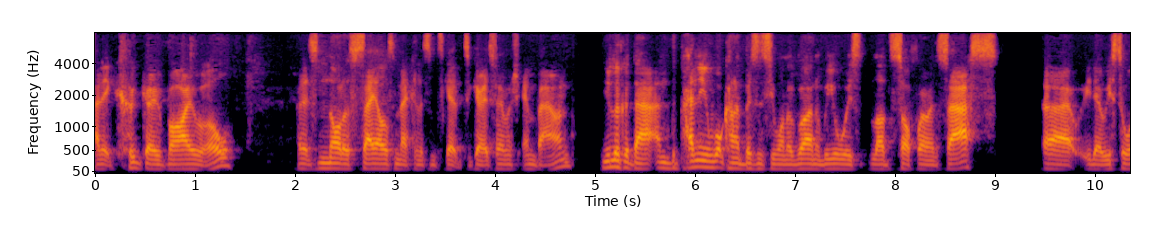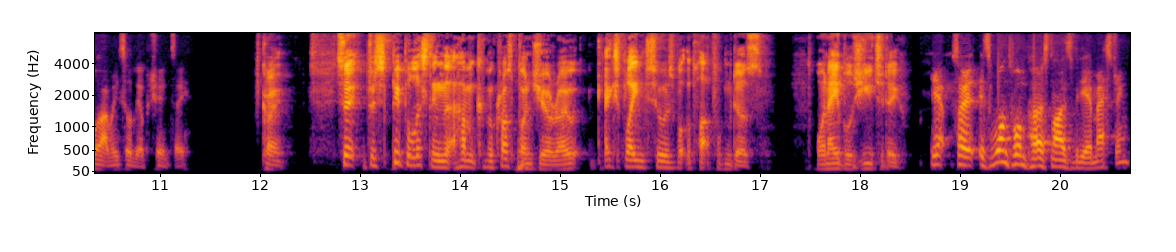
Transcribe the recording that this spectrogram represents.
and it could go viral. And it's not a sales mechanism to get it to go. It's very much inbound. You look at that, and depending on what kind of business you want to run, and we always love software and SaaS uh, you know, we saw that we saw the opportunity. Great. So, for people listening that haven't come across Bonjoro, explain to us what the platform does or enables you to do. Yeah, so it's one-to-one personalized video messaging.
